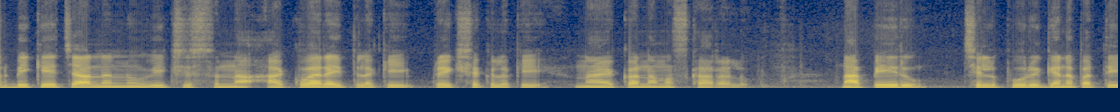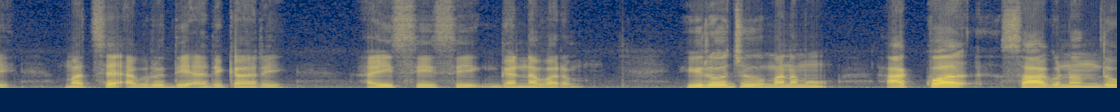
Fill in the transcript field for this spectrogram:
ఆర్బీకే ఛానల్ను వీక్షిస్తున్న ఆక్వా రైతులకి ప్రేక్షకులకి నా యొక్క నమస్కారాలు. నా పేరు చెల్పూరి గణపతి మత్స్య అభివృద్ధి అధికారి ఐసిసి గన్నవరం. ఈరోజు మనము ఆక్వా సాగునందు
